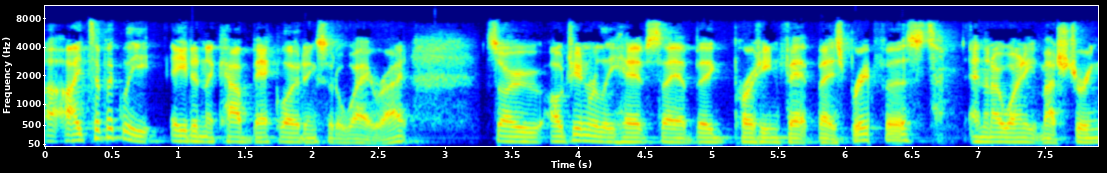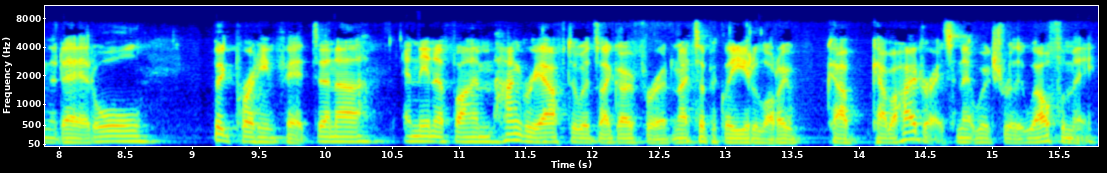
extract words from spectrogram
I typically eat in a carb backloading sort of way, right? So I'll generally have, say, a big protein fat based breakfast, and then I won't eat much during the day at all. Big protein fat dinner, and then if I'm hungry afterwards, I go for it. And I typically eat a lot of carb- carbohydrates, and that works really well for me.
